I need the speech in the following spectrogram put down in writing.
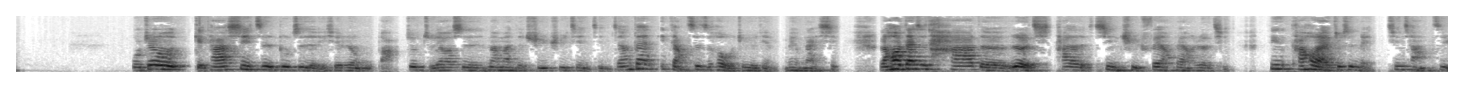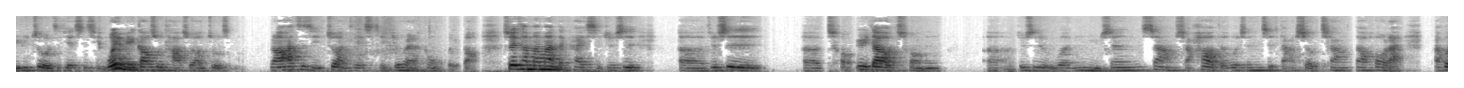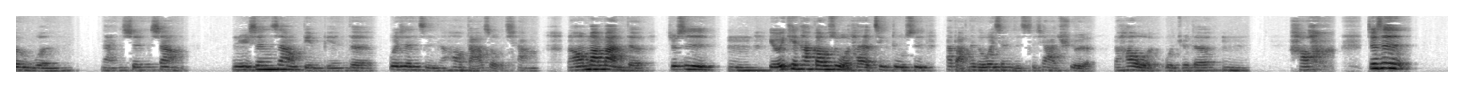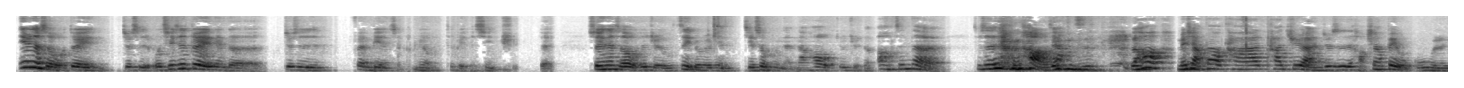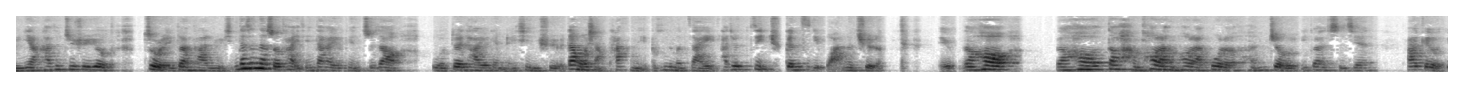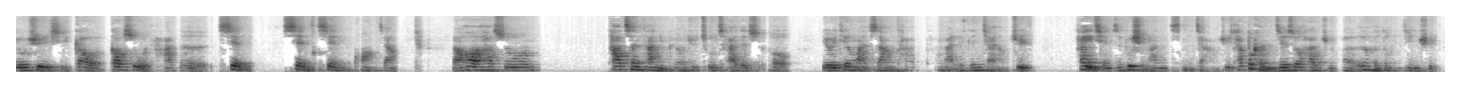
我就给他细致布置了一些任务吧，就主要是慢慢的循序渐进这样。但一两次之后，我就有点没有耐心。然后，但是他的热情，他的兴趣非常非常热情。因他后来就是每经常自己去做这些事情，我也没告诉他说要做什么。然后他自己做完这些事情，就会来跟我汇报。所以他慢慢的开始就是呃，就是呃，从遇到从呃，就是闻女生上小号的卫生纸打手枪，到后来他会闻男生上。女生上扁扁的卫生纸，然后打手枪，然后慢慢的就是，嗯，有一天他告诉我他的进度是，他把那个卫生纸吃下去了，然后我我觉得，嗯，好，就是因为那时候我对，就是我其实对那个就是粪便什么没有特别的兴趣，对，所以那时候我就觉得我自己都有点接受不能，然后我就觉得，哦，真的。就是很好这样子，然后没想到他他居然就是好像被我鼓舞了一样，他就继续又做了一段他的旅行。但是那时候他已经大概有点知道我对他有点没兴趣了，但我想他可能也不是那么在意，他就自己去跟自己玩了去了。然后然后到很后来很后来过了很久一段时间，他给我丢讯息告告诉我他的现现现况这样，然后他说他趁他女朋友去出差的时候，有一天晚上他他买了根假阳具。他以前是不喜欢什么假洋具，他不可能接受他菊花有任何东西进去。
